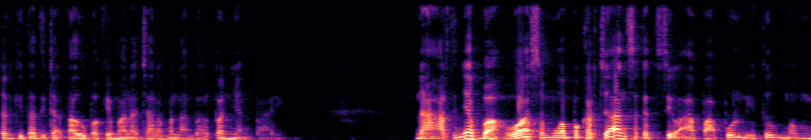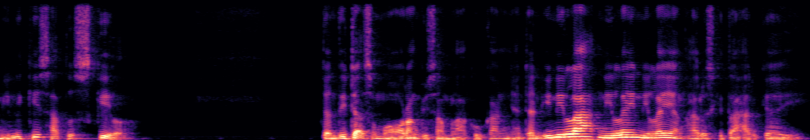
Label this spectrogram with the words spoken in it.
Dan kita tidak tahu bagaimana cara menambal ban yang baik. Nah artinya bahwa semua pekerjaan sekecil apa pun itu memiliki satu skill. Dan tidak semua orang bisa melakukannya. Dan inilah nilai-nilai yang harus kita hargai.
